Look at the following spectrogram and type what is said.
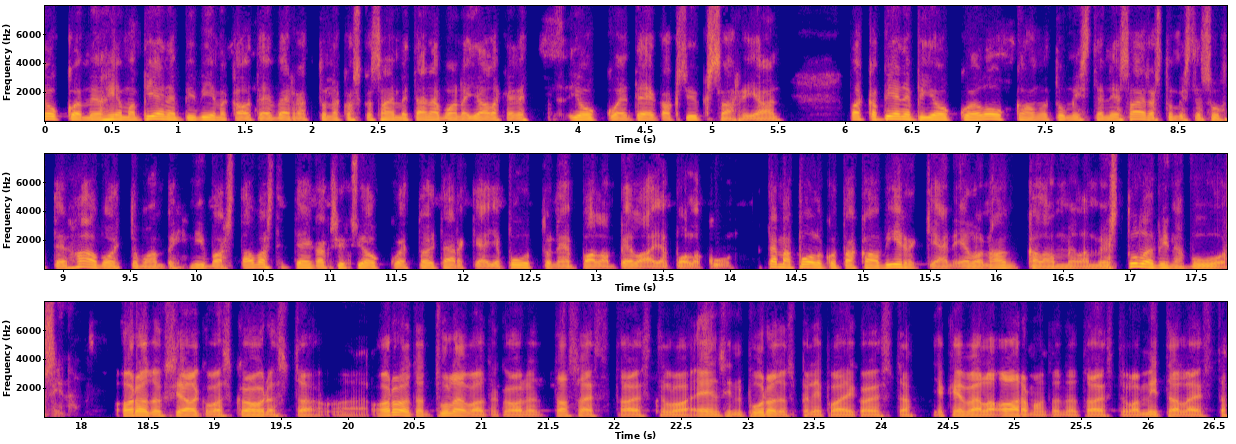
Joukkueemme on hieman pienempi viime kauteen verrattuna, koska saimme tänä vuonna jälkeen joukkueen T21-sarjaan. Vaikka pienempi joukkue loukkaantumisten ja sairastumisten suhteen haavoittuvampi, niin vastaavasti T21-joukkue toi tärkeän ja puuttuneen palan pelaajapolkuun. Tämä polku takaa virkeän elon Ankkalammella myös tulevina vuosina. Odotuksia alkavasta kaudesta. Odotan tulevalta kaudelta tasaista taistelua ensin pudotuspelipaikoista ja keväällä armotonta taistelua mitaleista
